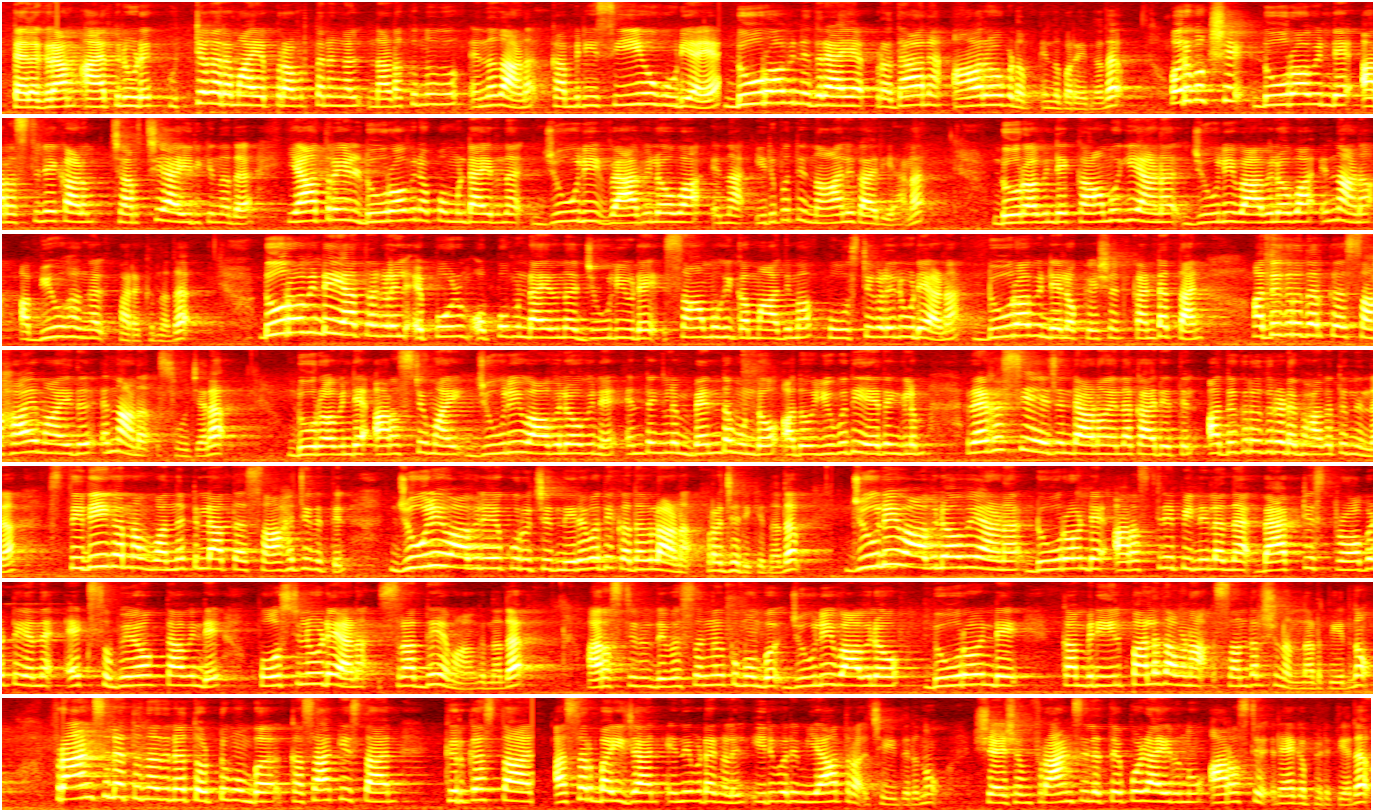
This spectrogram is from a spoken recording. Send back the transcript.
ടെലഗ്രാം ആപ്പിലൂടെ കുറ്റകരമായ പ്രവർത്തനങ്ങൾ നടക്കുന്നു എന്നതാണ് കമ്പനി സിഇഒ കൂടിയായ ഡൂറോവിനെതിരായ പ്രധാന ആരോപണം എന്ന് പറയുന്നത്. ഒരുപക്ഷെ ഡൂറോവിന്റെ അറസ്റ്റിനേക്കാളും ചർച്ചയായിരിക്കുന്നത് യാത്രയിൽ ഡൂറോവിനൊപ്പം ഉണ്ടായിരുന്ന ജൂലി വാവിലോവ എന്ന ഇരുപത്തിനാലുകാരിയാണ്. ഡൂറോവിന്റെ കാമുകിയാണ് ജൂലി വാവിലോവ എന്നാണ് അഭ്യൂഹങ്ങൾ പരക്കുന്നത്. ഡൂറോവിന്റെ യാത്രകളിൽ എപ്പോഴും ഒപ്പമുണ്ടായിരുന്ന ജൂലിയുടെ സാമൂഹിക മാധ്യമ പോസ്റ്റുകളിലൂടെയാണ് ഡൂറോവിന്റെ ലൊക്കേഷൻ കണ്ടെത്താൻ അധികൃതർക്ക് സഹായമായത് എന്നാണ് സൂചന. ഡൂറോവിന്റെ അറസ്റ്റുമായി ജൂലി വാവലോവിന് എന്തെങ്കിലും ബന്ധമുണ്ടോ? അതോ യുവതി ഏതെങ്കിലും രഹസ്യ ഏജന്റാണോ എന്ന കാര്യത്തിൽ അധികൃതരുടെ ഭാഗത്തു നിന്ന് സ്ഥിരീകരണം വന്നിട്ടില്ലാത്ത സാഹചര്യത്തിൽ ജൂലി വാവിലയെക്കുറിച്ച് നിരവധി കഥകളാണ് പ്രചരിക്കുന്നത്. ജൂലി വാവിലോവയാണ് ഡൂറോന്റെ അറസ്റ്റിന് പിന്നിലെന്ന് ബാപ്റ്റിസ്റ്റ് റോബർട്ട് എന്ന എക്സ് ഉപയോക്താവിന്റെ പോസ്റ്റിലൂടെയാണ് ശ്രദ്ധേയമാകുന്നത്. അറസ്റ്റിന് ദിവസങ്ങൾക്ക് മുമ്പ് ജൂലി വാവലോ ഡൂറോന്റെ കമ്പനിയിൽ പലതവണ സന്ദർശനം നടത്തിയിരുന്നു. ഫ്രാൻസിലെത്തുന്നതിന് തൊട്ടുമുമ്പ് കസാക്കിസ്ഥാൻ കിർഗസ്ഥാൻ അസർബൈജാൻ എന്നിവിടങ്ങളിൽ ഇരുവരും യാത്ര ചെയ്തിരുന്നു. ശേഷം ഫ്രാൻസിലെത്തിയപ്പോഴായിരുന്നു അറസ്റ്റ് രേഖപ്പെടുത്തിയത്.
